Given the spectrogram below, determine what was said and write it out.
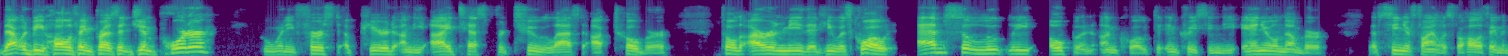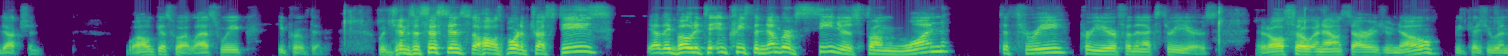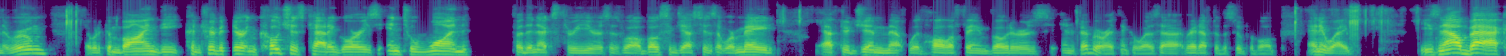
That would be Hall of Fame President Jim Porter, who, when he first appeared on the eye test for two last October, told Ira and me that he was, quote, absolutely open, unquote, to increasing the annual number of senior finalists for Hall of Fame induction. Well, guess what? Last week, he proved it. With Jim's assistance, the Hall's Board of Trustees, yeah, they voted to increase the number of seniors from one to three per year for the next three years. It also announced, as you know, because you were in the room, that would combine the contributor and coaches categories into one for the next three years as well. Both suggestions that were made after Jim met with Hall of Fame voters in February, I think it was, uh, right after the Super Bowl. Anyway, he's now back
